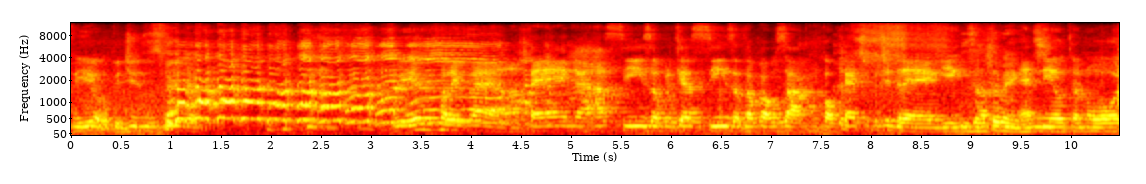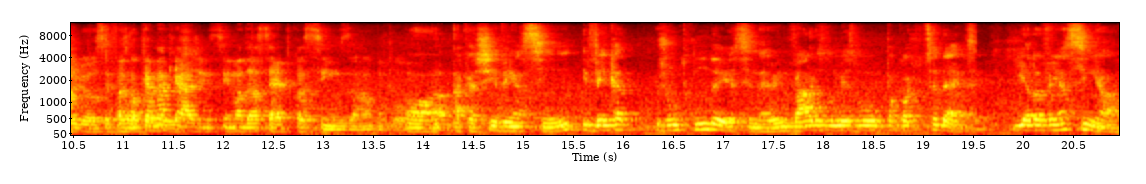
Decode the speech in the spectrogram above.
Fui eu, o pedido fui eu. fui eu que falei pra ela, pega a cinza, porque a cinza dá pra usar com qualquer tipo de drag. Exatamente. É neutra no olho, você faz qualquer Exatamente. maquiagem em cima, dá certo com a cinza. Ó, a caixinha vem assim e vem junto com um desse, né? Vem vários no mesmo pacote do Sedex. E ela vem assim, ó.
